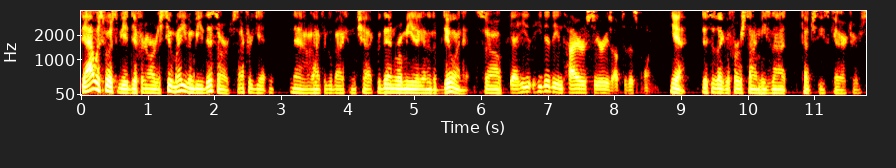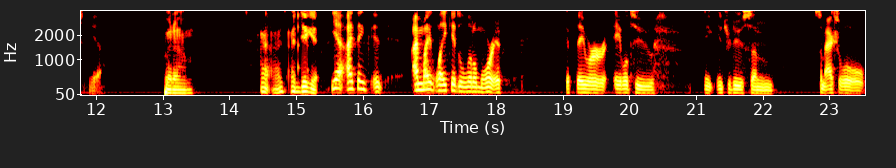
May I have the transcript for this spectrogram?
that was supposed to be a different artist too. It might even be this artist. I forget now. I'd have to go back and check. But then Romita ended up doing it. So Yeah, he he did the entire series up to this point. Yeah, this is like the first time he's not touched these characters. Yeah. But um, I I, dig it. Yeah, I think it, I might like it a little more if if they were able to introduce some some actual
